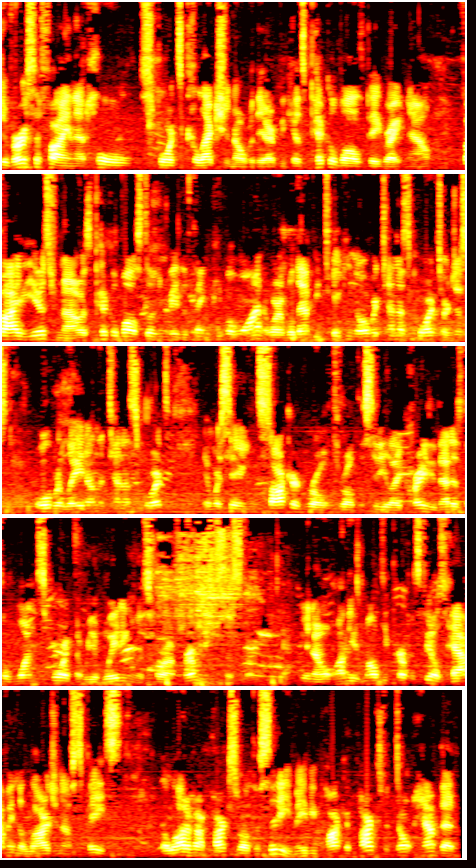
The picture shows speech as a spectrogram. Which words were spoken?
diversifying that whole sports collection over there because pickleball is big right now five years from now, is pickleball still going to be the thing people want, or will that be taking over tennis courts or just overlaid on the tennis courts? And we're seeing soccer growth throughout the city like crazy. That is the one sport that we have waiting list for our permitting system. You know, on these multi-purpose fields, having the large enough space. A lot of our parks throughout the city may be pocket parks, but don't have that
